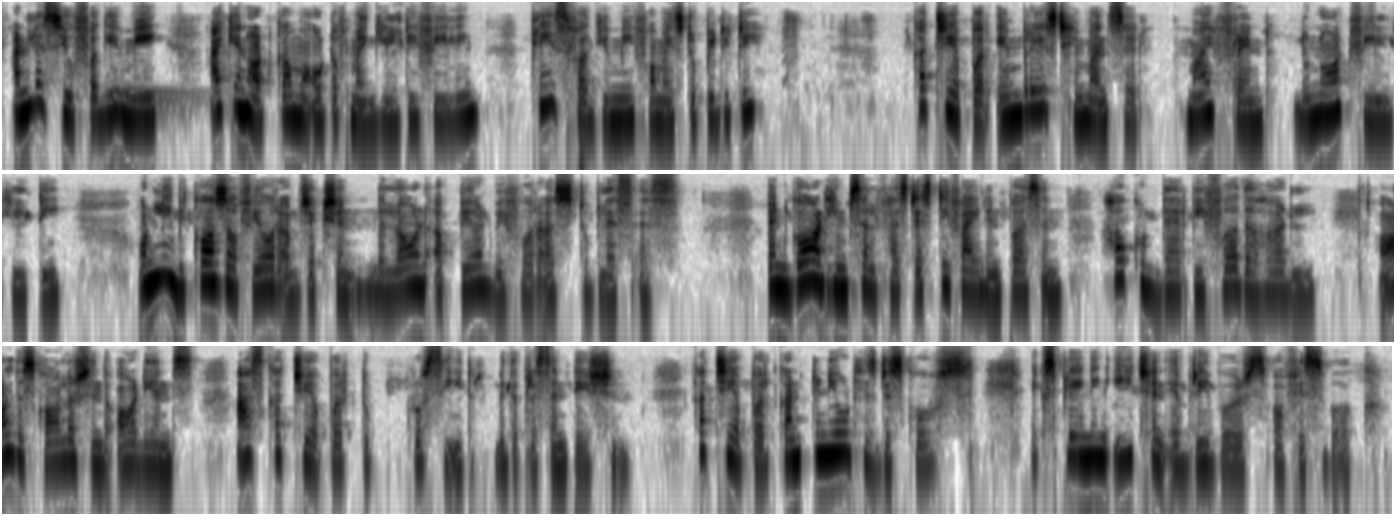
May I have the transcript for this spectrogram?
Unless you forgive me, I cannot come out of my guilty feeling. Please forgive me for my stupidity. Kachiapar embraced him and said, My friend, do not feel guilty. Only because of your objection, the Lord appeared before us to bless us. When God Himself has testified in person, how could there be further hurdle? All the scholars in the audience asked Kachiapar to proceed with the presentation. Kachiapar continued his discourse, explaining each and every verse of his work.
